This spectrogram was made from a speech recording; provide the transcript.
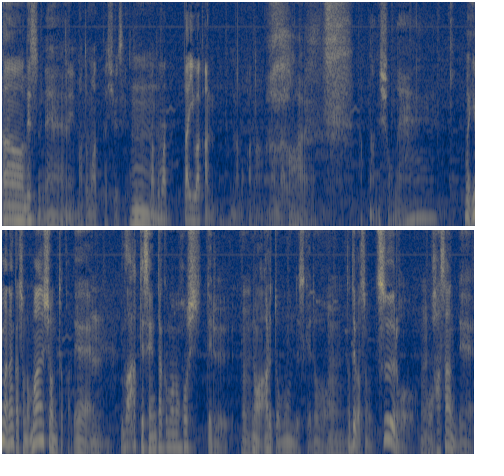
ああですね。ね、まとまった集積、うん。まとまった違和感なのかな。なんだろう、はい。なんでしょうね、まあ、今なんかそのマンションとかで、うん。うわーって洗濯物干してるうん。のはあると思うんですけど、うん。例えばその通路を挟んで、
